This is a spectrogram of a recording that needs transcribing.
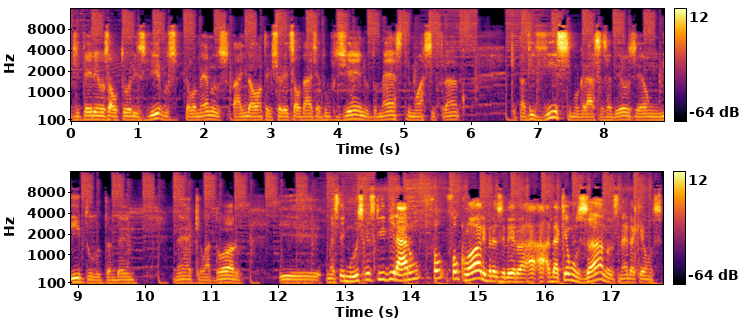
de terem os autores vivos, pelo menos ainda ontem Chorei de Saudade é do gênio, do mestre Moacir Franco, que está vivíssimo, graças a Deus, é um ídolo também, né, que eu adoro. E, mas tem músicas que viraram fol folclore brasileiro. A, a, daqui a uns anos, né, daqui a uns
